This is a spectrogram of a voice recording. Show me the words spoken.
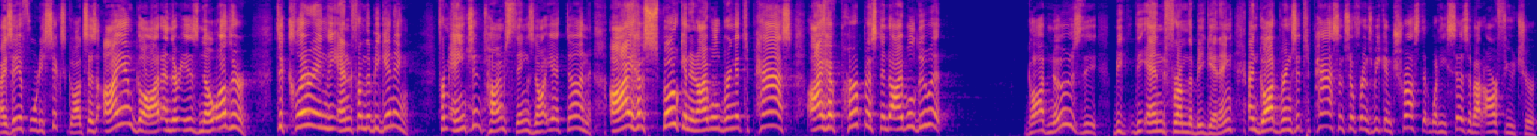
Isaiah 46, God says, I am God and there is no other, declaring the end from the beginning. From ancient times, things not yet done. I have spoken and I will bring it to pass. I have purposed and I will do it. God knows the, the end from the beginning, and God brings it to pass. And so, friends, we can trust that what He says about our future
